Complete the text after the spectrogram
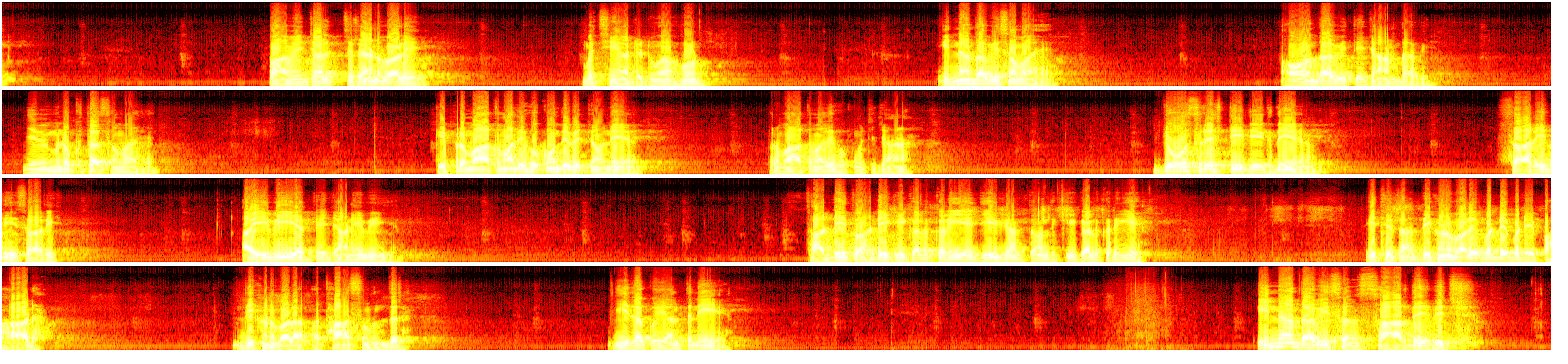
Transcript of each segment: ਭਾਵੇਂ ਜਲ 'ਚ ਰਹਿਣ ਵਾਲੇ ਮੱਛੀਆਂ, ਡੱਡੂਆਂ ਹੋਣ। ਇਹਨਾਂ ਦਾ ਵੀ ਸਮਾਂ ਹੈ। ਆਉਣ ਦਾ ਵੀ ਤੇ ਜਾਣ ਦਾ ਵੀ। ਜਿਵੇਂ ਮਨੁੱਖ ਦਾ ਸਮਾਂ ਹੈ ਕਿ ਪ੍ਰਮਾਤਮਾ ਦੇ ਹੁਕਮ ਦੇ ਵਿੱਚ ਆਉਨੇ ਆ। ਪ੍ਰਮਾਤਮਾ ਦੇ ਹੁਕਮ 'ਚ ਜਾਣਾ। ਜੋ ਸ੍ਰਿਸ਼ਟੀ ਦੇਖਦੇ ਆ, ਸਾਰੇ ਦੀ ਸਾਰੀ। ਆਈ ਵੀ ਹੈ ਤੇ ਜਾਣੀ ਵੀ ਹੈ। ਸਾਡੀ ਤੁਹਾਡੀ ਕੀ ਗੱਲ ਕਰੀਏ, ਜੀਵ ਜੰਤੂਆਂ ਦੀ ਕੀ ਗੱਲ ਕਰੀਏ? ਇੱਥੇ ਤਾਂ ਦਿਖਣ ਵਾਲੇ ਵੱਡੇ ਵੱਡੇ ਪਹਾੜ, ਦਿਖਣ ਵਾਲਾ ਅਥਾਹ ਸਮੁੰਦਰ ਜਿਹਦਾ ਕੋਈ ਅੰਤ ਨਹੀਂ ਹੈ। ਇਹਨਾਂ ਦਾ ਵੀ ਸੰਸਾਰ ਦੇ ਵਿੱਚ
